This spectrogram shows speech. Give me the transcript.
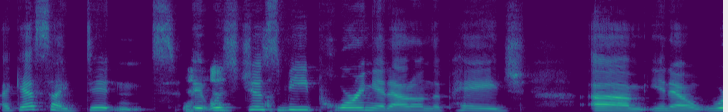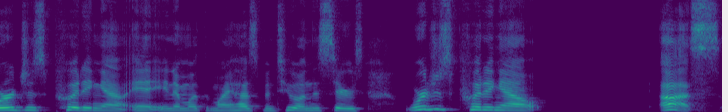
I guess I didn't. It was just me pouring it out on the page um you know we're just putting out you know with my husband too on this series we're just putting out us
